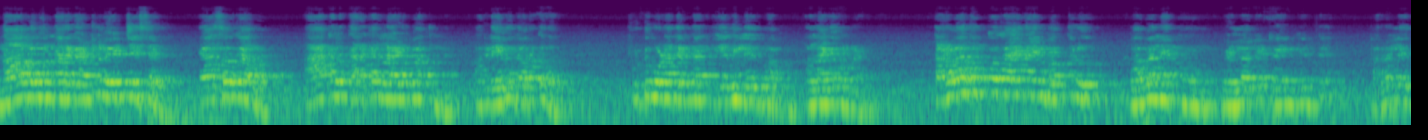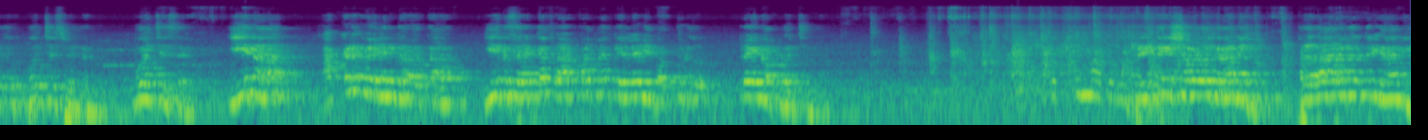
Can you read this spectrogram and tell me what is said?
నాలుగున్నర గంటలు వెయిట్ చేశాడు. వేసవకాలం ఆకలి కరకరలు ఆడిపోతుంది అక్కడ ఏమీ దొరకదు. ఫుడ్ కూడా తినడానికి ఏమీ లేదు పాపం. అలాగే ఉన్నాడు. తర్వాత ఇంకొక ఆయన ఆయన భక్తుడు బాబా నేను వెళ్ళాలి ట్రైన్కి వెళ్తే. పర్వాలేదు భోంచేసి వెళ్ళాను భోంచేశారు ఈయన అక్కడికి వెళ్ళిన తర్వాత ఈయన సరిగ్గా ప్లాట్ఫామ్ మీదకి వెళ్ళాడు ఈ భక్తుడు ట్రైన్ అప్పుడు వచ్చింది. బ్రిటిష్ వాడు కానీ ప్రధానమంత్రి కానీ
